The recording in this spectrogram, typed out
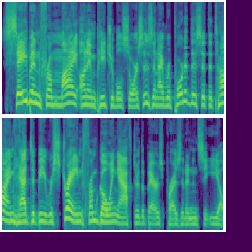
Saban, from my unimpeachable sources, and I reported this at the time, had to be restrained from going after the Bears president and CEO.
